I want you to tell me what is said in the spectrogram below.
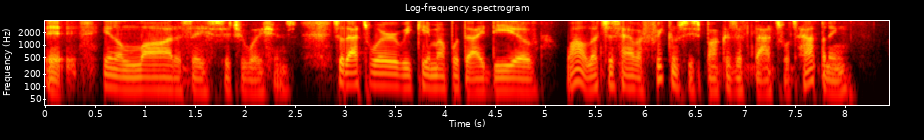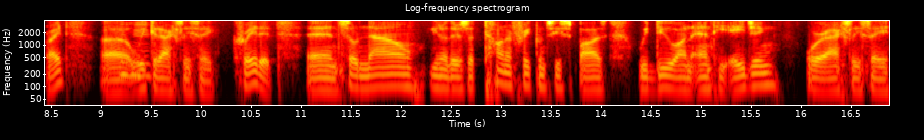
In a lot of say situations, so that's where we came up with the idea of wow, let's just have a frequency spa because if that's what's happening, right, uh, we could actually say create it. And so now you know there's a ton of frequency spas we do on anti-aging, or actually say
